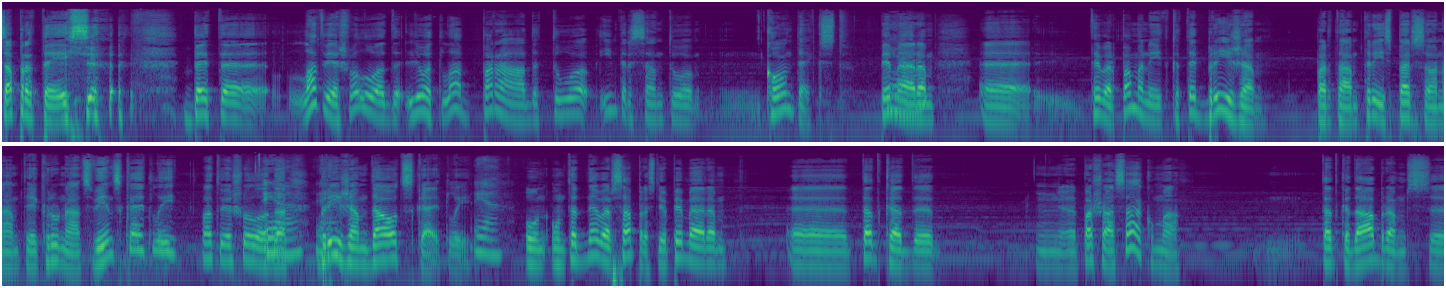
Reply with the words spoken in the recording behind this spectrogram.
sapratējs, bet uh, latviešu valoda ļoti labi parāda to interesanto kontekstu. Piemēram, uh, te var pamanīt, ka te brīžam par tām trīs personām tiek runāts vienskaitlī, latviešu valodā, jā, jā. brīžam daudzskaitlī. Jā. Un, un tad nevar saprast, jo, piemēram, uh, tad, kad pašā sākumā tad, kad Ābrams uh,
